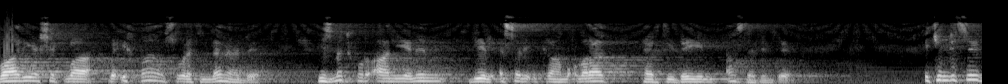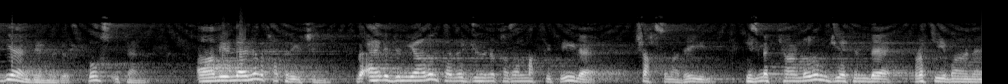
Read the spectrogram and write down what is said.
Valiye şekva ve ihbar suretinde verdi. Hizmet Kur'aniyenin bir eseri ikramı olarak terfi değil azledildi. İkincisi diğer bir müdür, dost iken, amirlerinin hatırı için ve ehli dünyanın teveccühünü kazanmak fikriyle şahsıma değil, hizmetkarlığım cihetinde rakibane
